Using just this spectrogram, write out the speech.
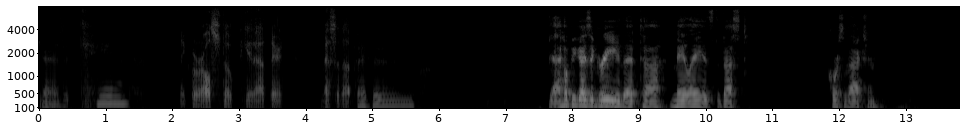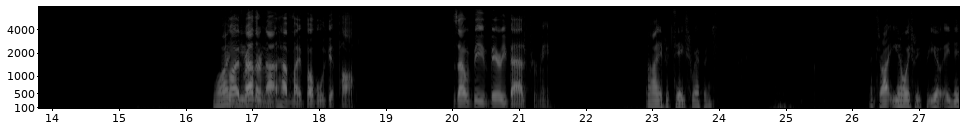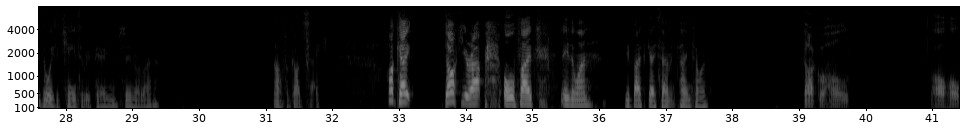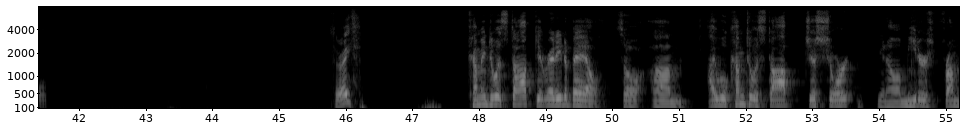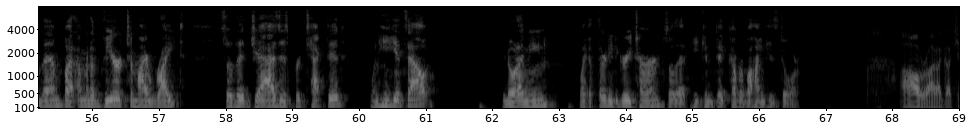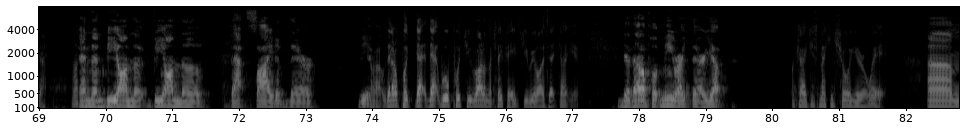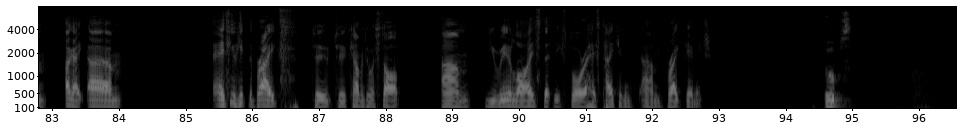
Jazz at 10. I think we're all stoked to get out there and mess it up. Babu. Yeah, I hope you guys agree that uh, melee is the best course of action. Why Well, I'd rather do not have my bubble get popped. Because that would be very bad for me. Only if it takes weapons. That's right. You can always rep- you, there's always a chance of repairing them sooner or later. Oh, for God's sake. Okay, Doc, you're up. All folk, either one. You both go same at the same time. Doc will hold. I'll hold. Cerise? Coming to a stop, get ready to bail. So um, I will come to a stop just short, you know, a meter from them, but I'm going to veer to my right so that Jazz is protected when he gets out. You know what I mean? Like a 30 degree turn so that he can take cover behind his door. All right, I got you. Okay. And then be on the be on the that side of their All vehicle. right, that'll put that that will put you right on the cliff edge. You realise that, don't you? Yeah, that'll put me right there. Yep. Okay, just making sure you're aware. Um, okay. Um, as you hit the brakes to to come to a stop, um, you realise that the explorer has taken um, brake damage. Oops.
